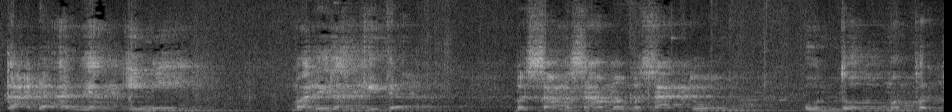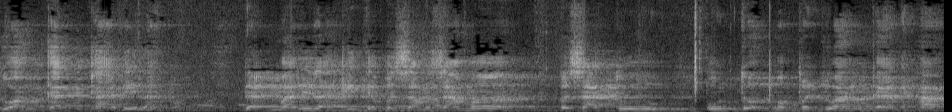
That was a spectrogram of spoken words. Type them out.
keadaan yang ini marilah kita bersama-sama bersatu untuk memperjuangkan keadilan dan marilah kita bersama-sama bersatu untuk memperjuangkan hak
